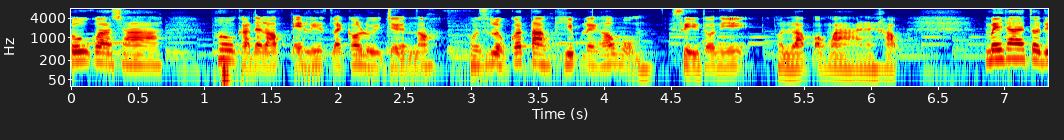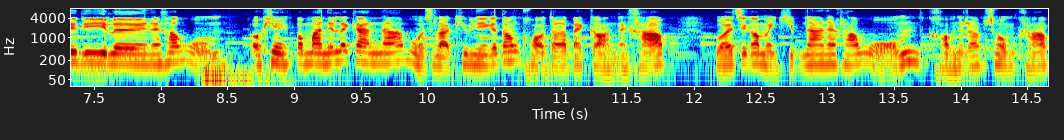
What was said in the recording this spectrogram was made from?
ตู้กาชา เพื่อโอกาสได้รับเอลิสและก็ลุยเจนเนาะผลสรุปก็ตามคลิปเลยครับผม สีตัวนี้ผลลัพธ์ออกมานะครับ ไม่ได้ตัวดีๆเลยนะครับผม โอเค ประมาณนี้แล้วกันนะผมสำหรับคลิปนี้ก็ต้องขอตัวลาไปก่อนนะครับ ไว้เจอกันใหม่คลิปหน้านะครับผม ขอบคุณรับชมครับ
